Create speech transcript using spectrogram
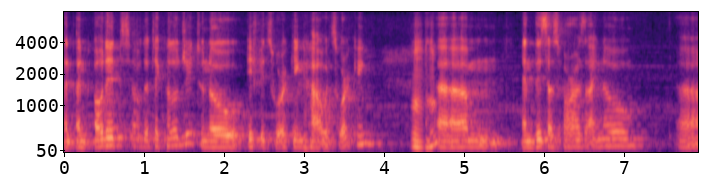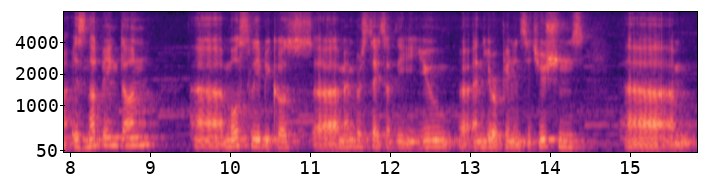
an, an, audit of the technology to know if it's working, how it's working, mm-hmm. um, and this, as far as I know, uh, is not being done. Uh, mostly because uh, member states of the EU and European institutions um,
